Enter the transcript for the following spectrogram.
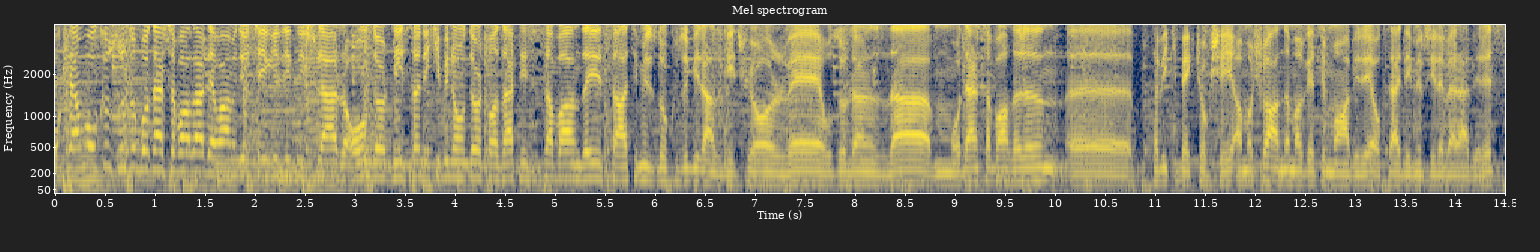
Okan Volk'un sunduğu Modern Sabahlar devam ediyor sevgili dinleyiciler. 14 Nisan 2014 Pazartesi sabahındayız. Saatimiz 9'u biraz geçiyor ve huzurlarınızda Modern Sabahların e, tabii ki pek çok şeyi ama şu anda magazin muhabiri Oktay Demirci ile beraberiz.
